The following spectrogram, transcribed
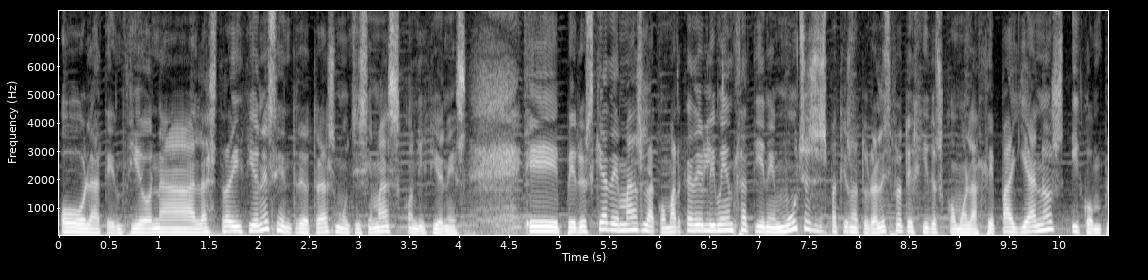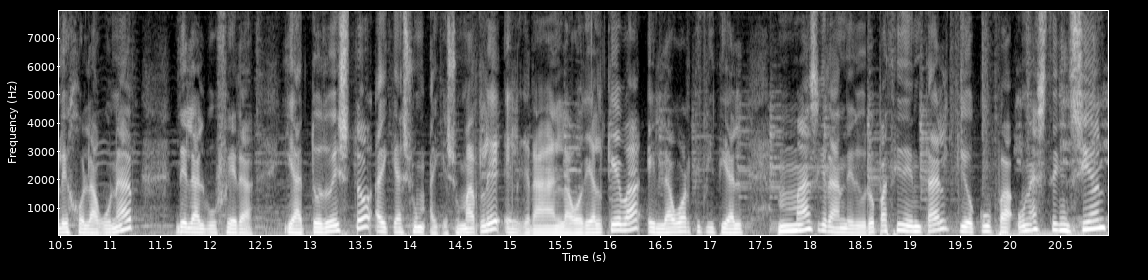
o la atención a las tradiciones, entre otras muchísimas condiciones. Eh, pero es que además la comarca de Olivenza tiene muchos espacios naturales protegidos, como la cepa llanos y complejo lagunar de la Albufera. Y a todo esto hay que, hay que sumarle el gran lago de Alqueva, el lago artificial más grande de Europa Occidental, que ocupa una extensión,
